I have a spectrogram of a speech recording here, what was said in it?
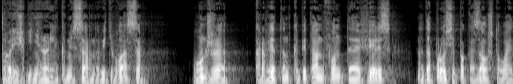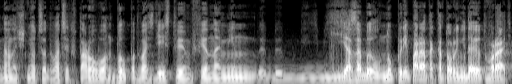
«Товарищ генеральный комиссар, но ведь Вассер, он же Корветтант-капитан фон Теофельс на допросе показал, что война начнется 22-го. Он был под воздействием феномин... Я забыл. Ну, препарата, который не дает врать.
